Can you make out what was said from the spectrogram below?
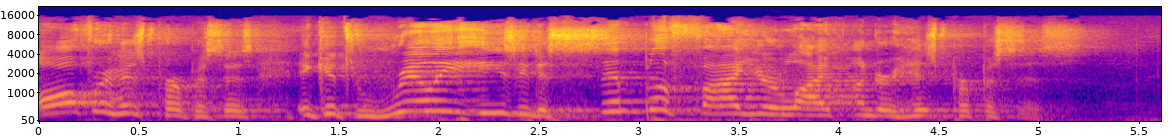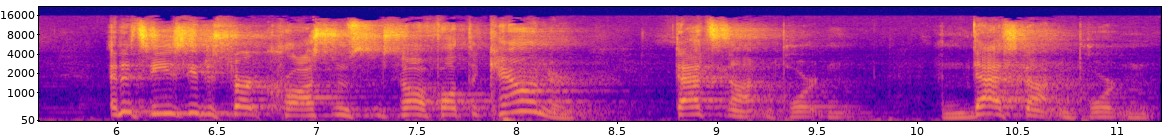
all for His purposes, it gets really easy to simplify your life under His purposes. And it's easy to start crossing stuff off the calendar. That's not important. And that's not important.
